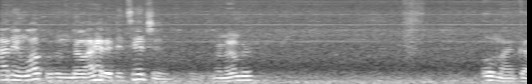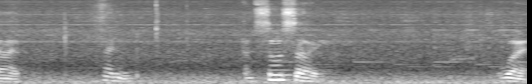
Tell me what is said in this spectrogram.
I didn't walk with him though. I had a detention. Remember? Oh my God, honey, I'm so sorry. What?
